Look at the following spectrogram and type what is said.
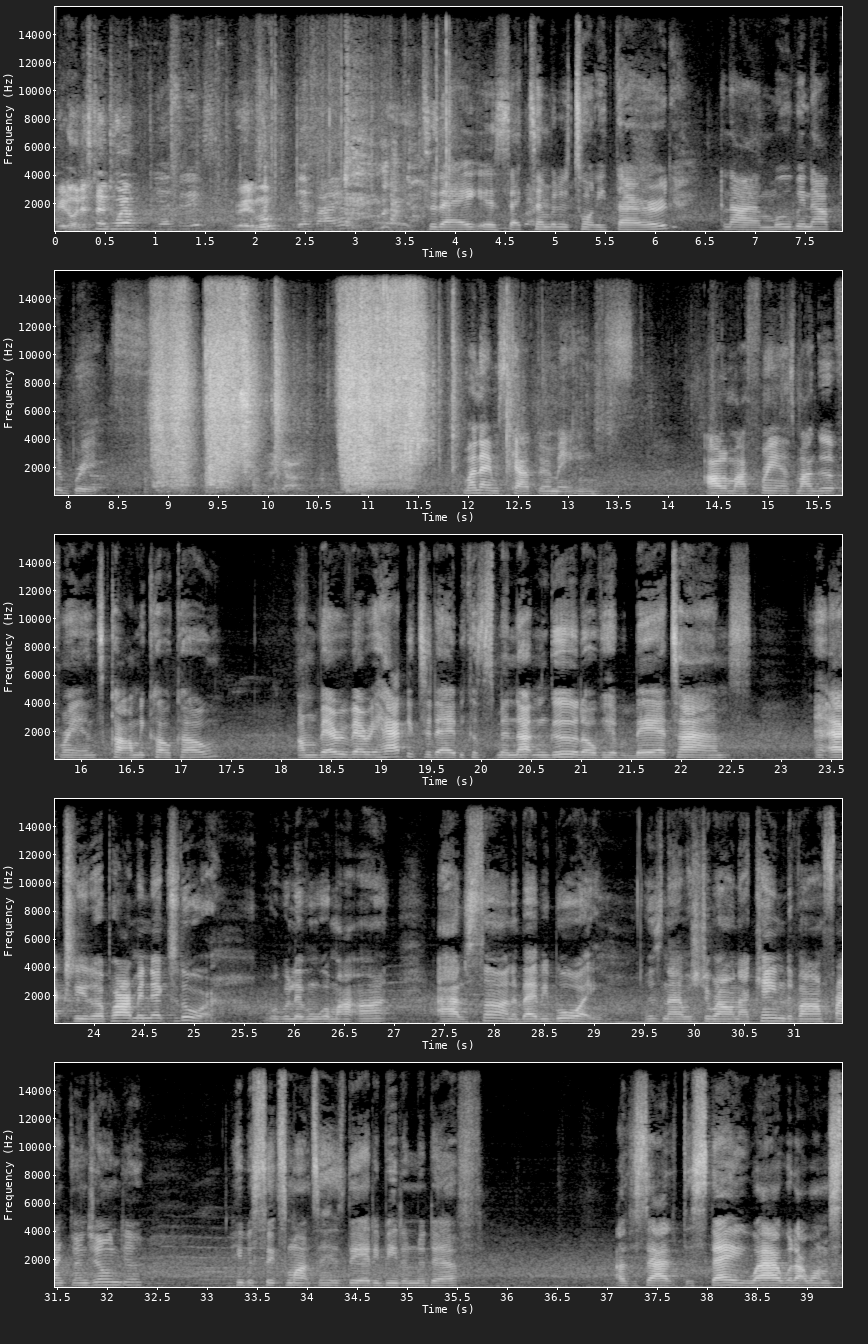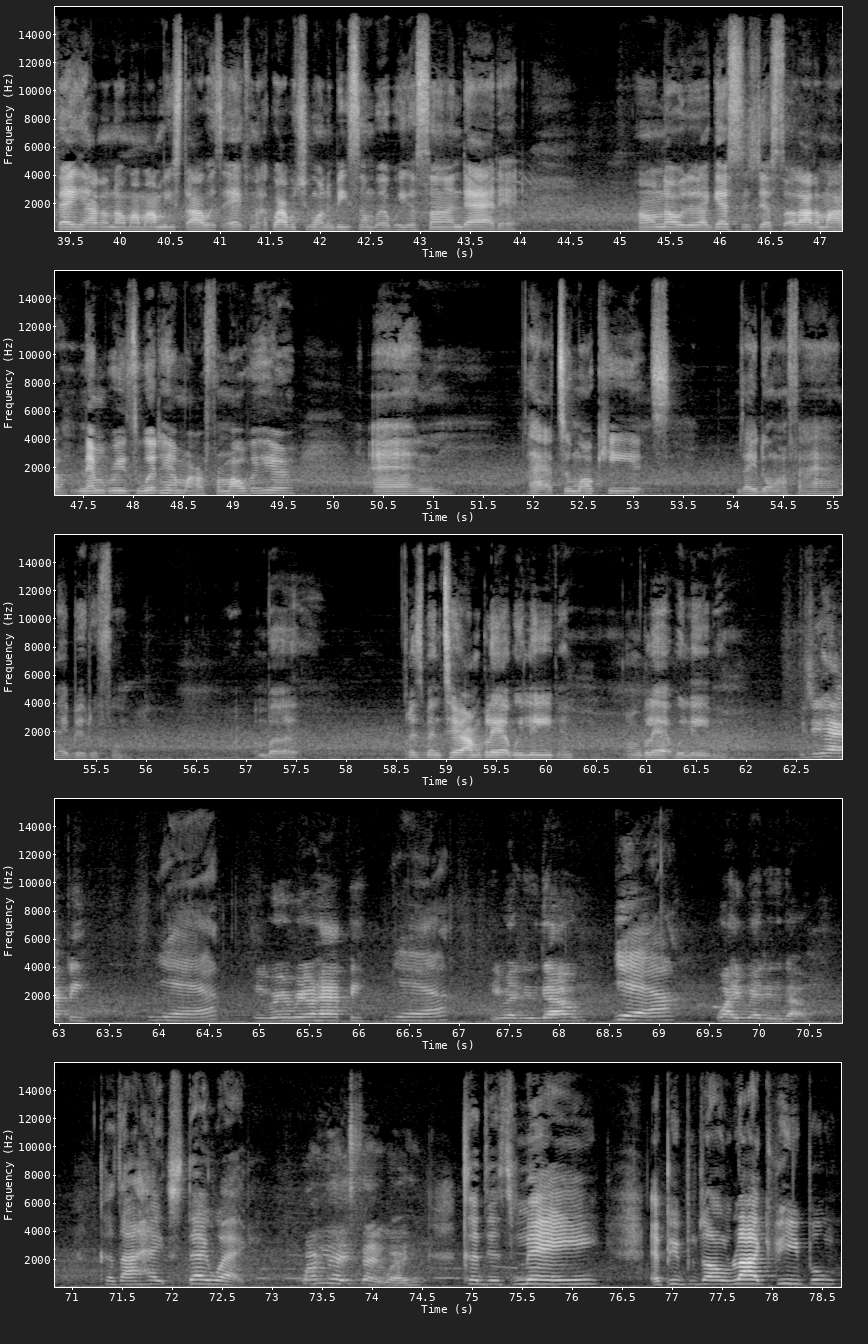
How you doing? This 1012? Yes, it is. You ready to move? Yes, I am. Today is September the 23rd, and I am moving out the brick. My name is Catherine Means. All of my friends, my good friends, call me Coco. I'm very, very happy today because it's been nothing good over here but bad times. And actually, the apartment next door, we were living with my aunt, I had a son, a baby boy. His name was Jerome Akeem Devon Franklin Jr. He was six months and his daddy beat him to death. I decided to stay. Why would I want to stay? Here? I don't know. My mom used to always ask me, like, why would you want to be somewhere where your son died at? I don't know. That I guess it's just a lot of my memories with him are from over here. And I had two more kids. They doing fine. They beautiful. But it's been terrible. I'm glad we're leaving. I'm glad we're leaving. Is you happy? Yeah, You real, real happy? yeah, You ready to go? yeah. Why you ready to go? Cause I hate Stateway. Why you hate Stateway? Cause it's me, and people don't like people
